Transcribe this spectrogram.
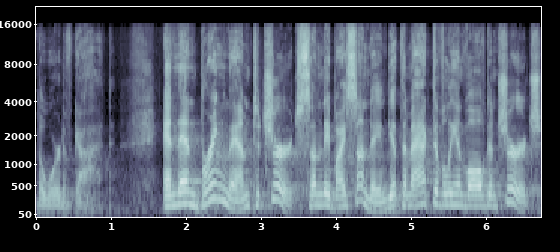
the Word of God. And then bring them to church Sunday by Sunday and get them actively involved in church.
